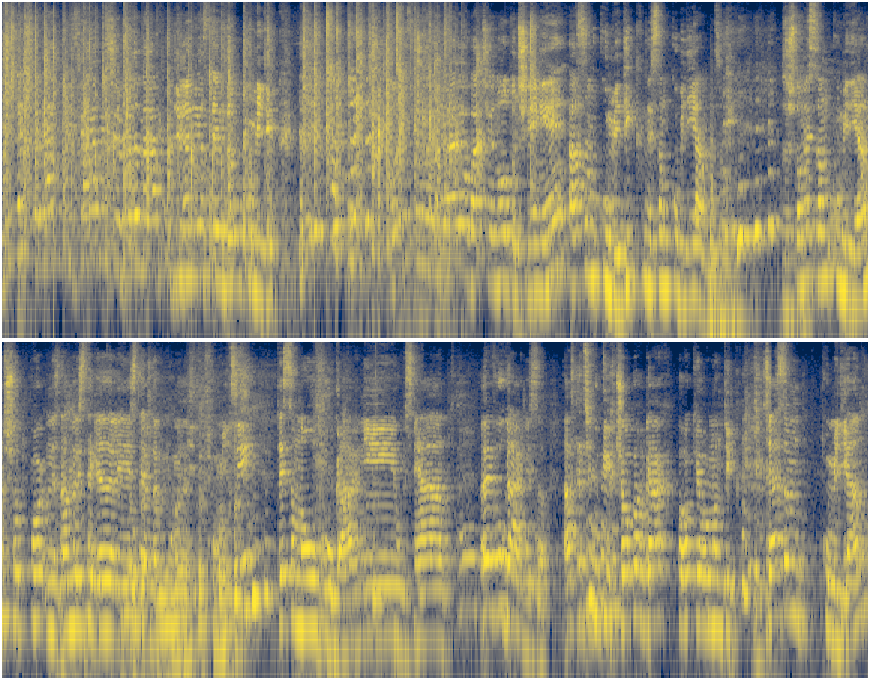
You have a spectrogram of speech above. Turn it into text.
Мисля, че така, ако изкараме, ще бъда най-аплодирания стендъп комедик. Първо искам да направя обаче едно уточнение. Аз съм комедик, не съм комедиант. Защо не съм комедиан? Защото по- не знам дали сте гледали стендъп комеди- комици. Те са много вулгарни, обясняват. Е, вулгарни са. Аз като си купих чопър бях по-ки романтик. Сега съм комедиант,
